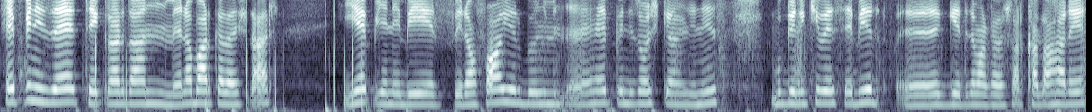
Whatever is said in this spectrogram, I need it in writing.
Hepinize tekrardan merhaba arkadaşlar. Yepyeni bir Free Fire bölümüne hepiniz hoş geldiniz. Bugün 2 vs 1 e, girdim arkadaşlar Kalahari.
